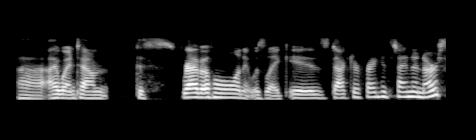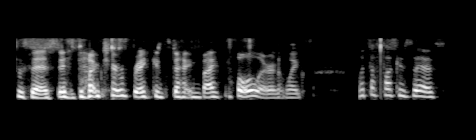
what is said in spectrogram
Uh, I went down this rabbit hole and it was like, is Dr. Frankenstein a narcissist? Is Dr. Frankenstein bipolar? And I'm like, what the fuck is this?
